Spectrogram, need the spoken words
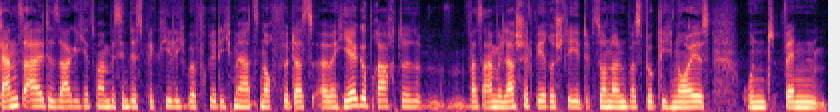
ganz alte, sage ich jetzt mal ein bisschen despektierlich über Friedrich Merz, noch für das äh, hergebrachte, was Armin Laschet wäre, steht, sondern was wirklich Neues. Und wenn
